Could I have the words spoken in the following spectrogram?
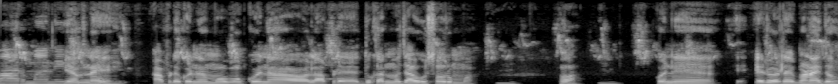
બારમાં એમ નહીં. આપણે કોઈને કોઈના ઓલા આપણે દુકાનમાં જવું શોરૂમમાં હો? કોઈને એડવર્ટાઈઝ બનાવી દઉં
